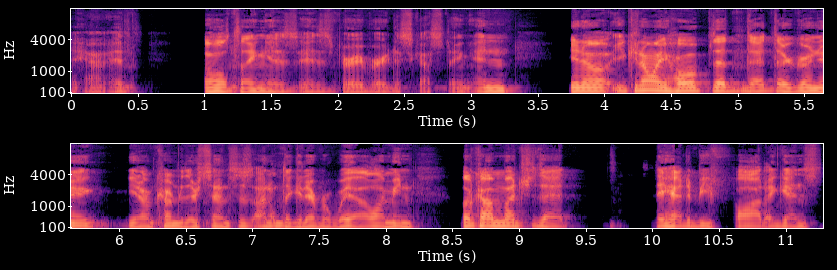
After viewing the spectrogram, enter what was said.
Yeah, it, the whole thing is is very very disgusting, and you know you can only hope that that they're going to you know come to their senses. I don't think it ever will. I mean, look how much that they had to be fought against,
